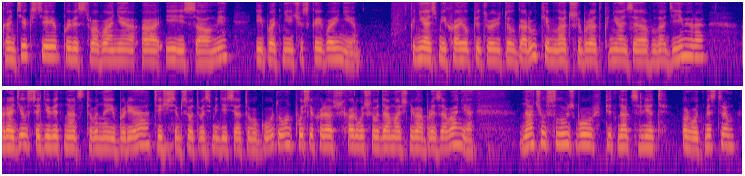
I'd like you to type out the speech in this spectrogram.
контексте повествования о Иисалме и Ботнической войне. Князь Михаил Петрович Долгорукий, младший брат князя Владимира, родился 19 ноября 1780 года. Он после хорош, хорошего домашнего образования начал службу в 15 лет ротмистром –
